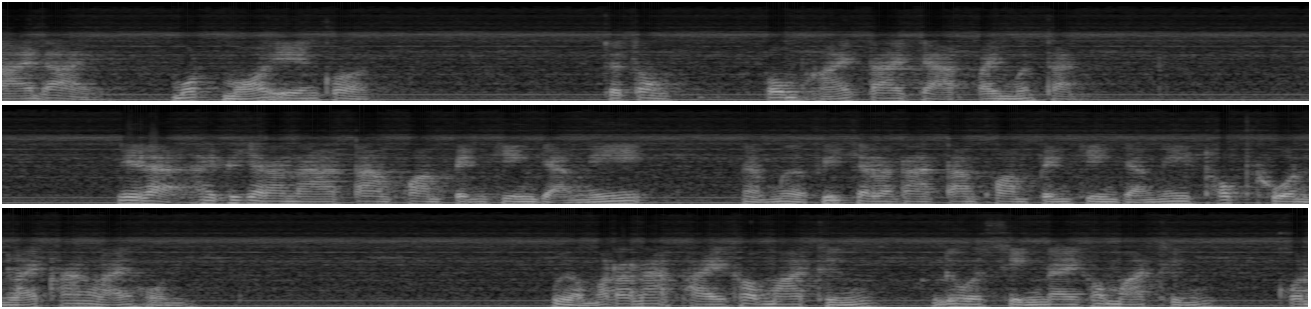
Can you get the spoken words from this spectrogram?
ลายได้ มดหมอเองก็จะต้องล้มหายตายจากไปเหมือนกัน นี่แหละให้พิจารณาตามความเป็นจริงอย่างนี้ เมื่อพิจารณาตามความเป็นจริงอย่างนี้ทบทวนหลายครั้งหลายหนเมื่อมรณะภัยเข้ามาถึง หรือว่าสิ่งใดเข้ามาถึงคน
